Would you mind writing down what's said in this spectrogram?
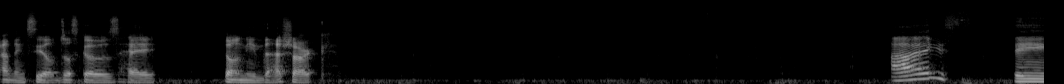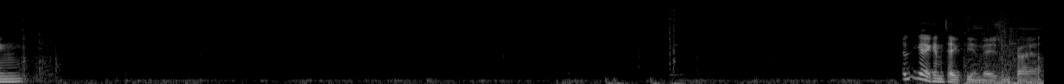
Founding Seal just goes, hey, don't need that shark. I think I think I can take the invasion cryo.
